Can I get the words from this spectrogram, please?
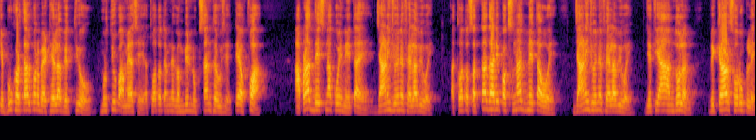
કે ભૂખ હડતાલ પર બેઠેલા વ્યક્તિઓ મૃત્યુ પામ્યા છે અથવા તો તેમને ગંભીર નુકસાન થયું છે, તે અફવા આપણા જ દેશના કોઈ નેતાએ જાણી જોઈને ફેલાવી હોય અથવા તો સત્તાધારી પક્ષના જ નેતાઓએ જાણી જોઈને ફેલાવી હોય, જેથી આ આંદોલન વિકરાળ સ્વરૂપ લે.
